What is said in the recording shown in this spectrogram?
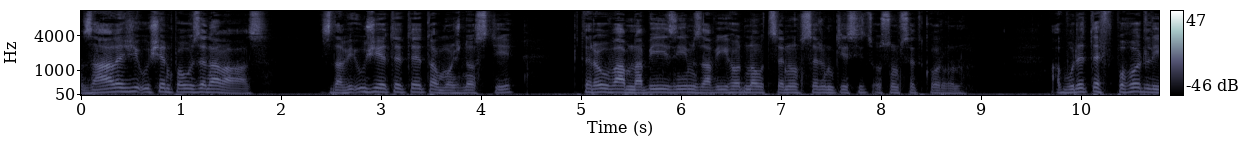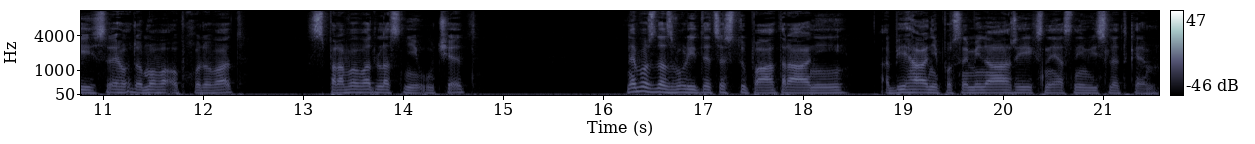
Záleží už jen pouze na vás, zda využijete této možnosti, kterou vám nabízím za výhodnou cenu 7800 korun a budete v pohodlí svého domova obchodovat, spravovat vlastní účet, nebo zda zvolíte cestu pátrání a běhání po seminářích s nejasným výsledkem.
